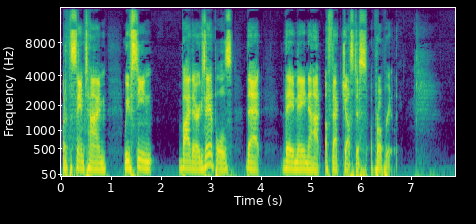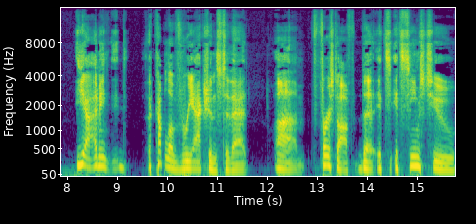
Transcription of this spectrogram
But at the same time, we've seen by their examples that they may not affect justice appropriately. Yeah, I mean, a couple of reactions to that. Um, first off, the it's it seems to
